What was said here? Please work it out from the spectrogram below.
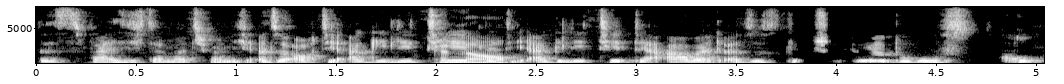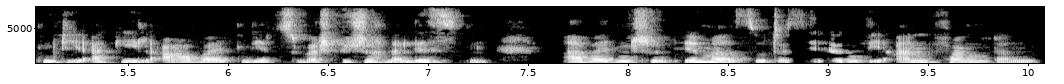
das weiß ich da manchmal nicht. Also auch die Agilität, genau. die Agilität der Arbeit. Also es gibt schon immer Berufsgruppen, die agil arbeiten. Jetzt zum Beispiel Journalisten arbeiten schon immer so, dass sie irgendwie anfangen, dann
